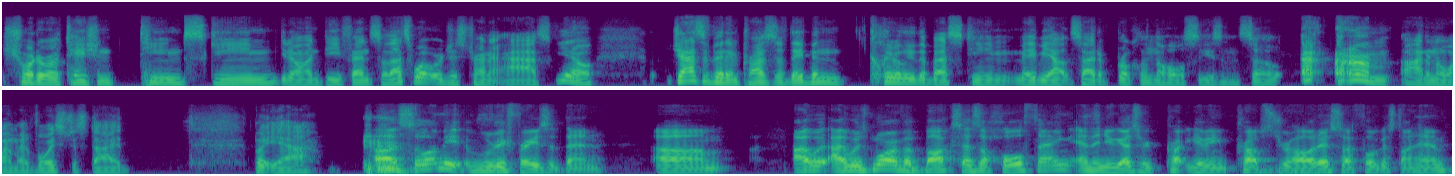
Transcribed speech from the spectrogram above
shorter rotation team scheme, you know, on defense. So that's what we're just trying to ask. You know, Jazz have been impressive. They've been clearly the best team, maybe outside of Brooklyn the whole season. So I don't know why my voice just died, but yeah, uh, so let me rephrase it then. Um, I wa- I was more of a Bucks as a whole thing, and then you guys are pr- giving props to Jrue Holiday, so I focused on him.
